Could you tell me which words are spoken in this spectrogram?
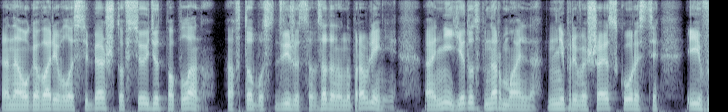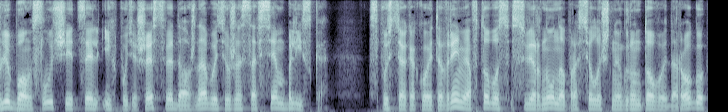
она уговаривала себя, что все идет по плану. Автобус движется в заданном направлении. Они едут нормально, не превышая скорости, и в любом случае цель их путешествия должна быть уже совсем близко. Спустя какое-то время автобус свернул на проселочную грунтовую дорогу,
